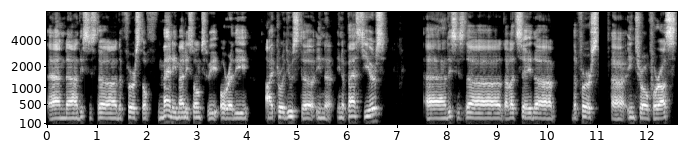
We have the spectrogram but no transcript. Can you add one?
and uh, this is the the first of many many songs we already I produced uh, in in the past years. Uh, this is the, the let's say the the first intro for us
